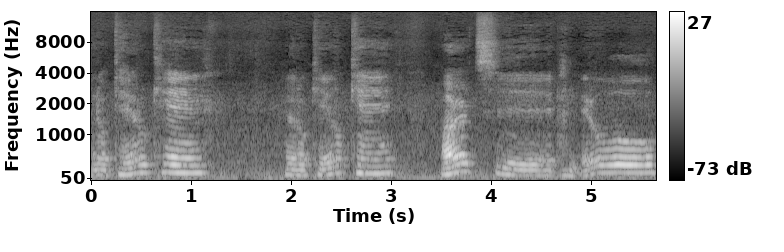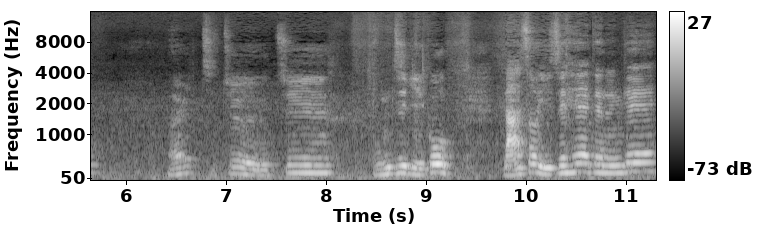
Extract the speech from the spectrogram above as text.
이렇게 이렇게 이렇게 이렇게 옳지 반대로 옳지 쭉쭉 움직이고 나서 이제 해야 되는 게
